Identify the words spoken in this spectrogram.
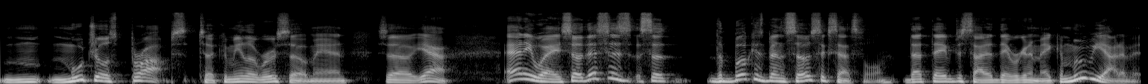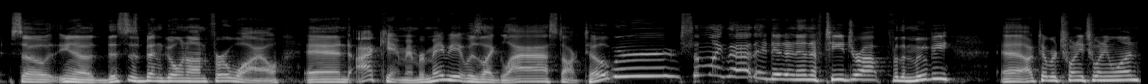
m- muchos props to Camila Russo, man. So yeah. Anyway, so this is so the book has been so successful that they've decided they were going to make a movie out of it. So, you know, this has been going on for a while and I can't remember, maybe it was like last October, something like that. They did an NFT drop for the movie uh, October 2021.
